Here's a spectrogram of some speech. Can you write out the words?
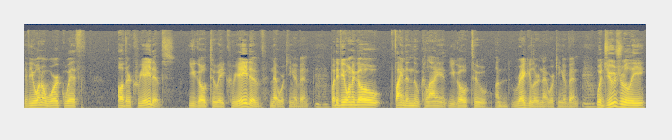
If you want to work with other creatives, you go to a creative networking event. Mm-hmm. But if you want to go find a new client, you go to a regular networking event, mm-hmm. which usually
